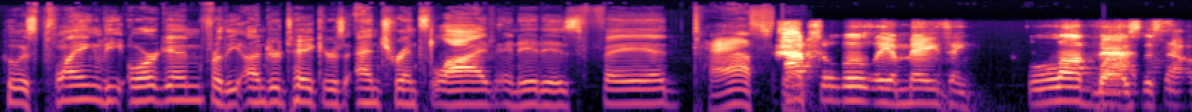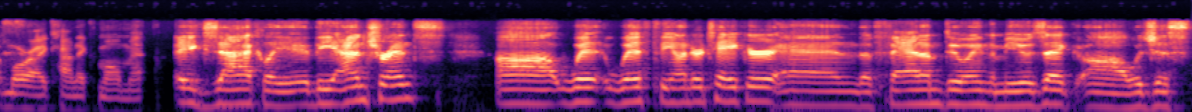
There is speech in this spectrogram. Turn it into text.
who is playing the organ for the Undertaker's entrance live, and it is fantastic. absolutely amazing. Love Why that. is this not a more iconic moment? Exactly. The entrance uh, with with the Undertaker and the Phantom doing the music uh, was just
